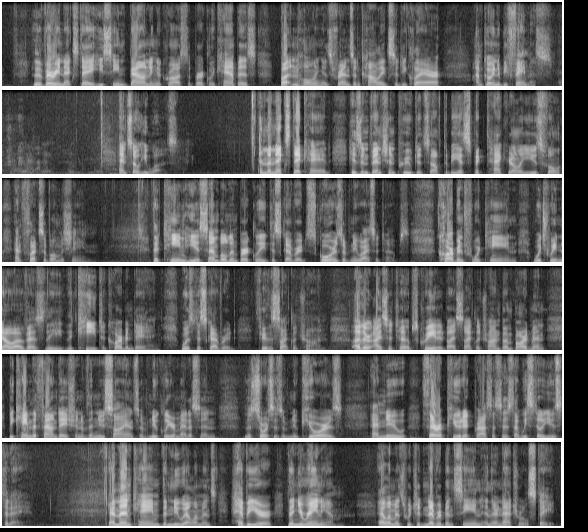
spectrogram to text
The very next day, he's seen bounding across the Berkeley campus, buttonholing his friends and colleagues to declare, I'm going to be famous. and so he was. In the next decade, his invention proved itself to be a spectacularly useful and flexible machine. The team he assembled in Berkeley discovered scores of new isotopes. Carbon 14, which we know of as the, the key to carbon dating, was discovered through the cyclotron. Other isotopes created by cyclotron bombardment became the foundation of the new science of nuclear medicine, the sources of new cures, and new therapeutic processes that we still use today. And then came the new elements heavier than uranium, elements which had never been seen in their natural state.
